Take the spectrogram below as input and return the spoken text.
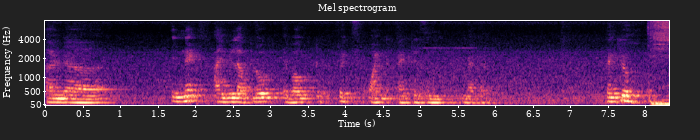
and uh, in next I will upload about fixed point iteration method. Thank you.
